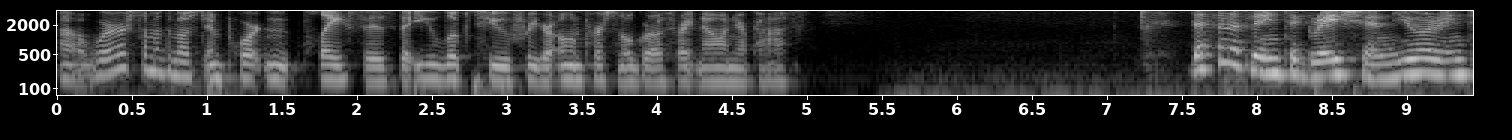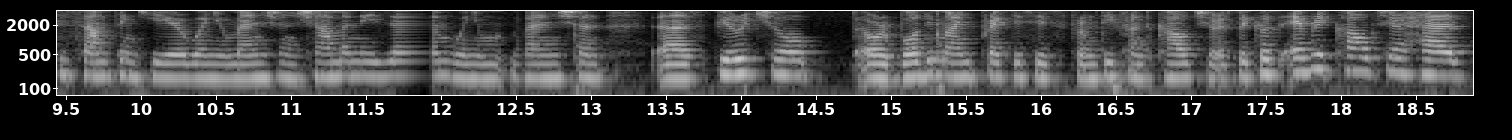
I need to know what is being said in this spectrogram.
Uh, where are some of the most important places that you look to for your own personal growth right now on your path? Definitely integration. You are into something here when you mention shamanism, when you mention uh, spiritual or body mind practices from different cultures, because every culture has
